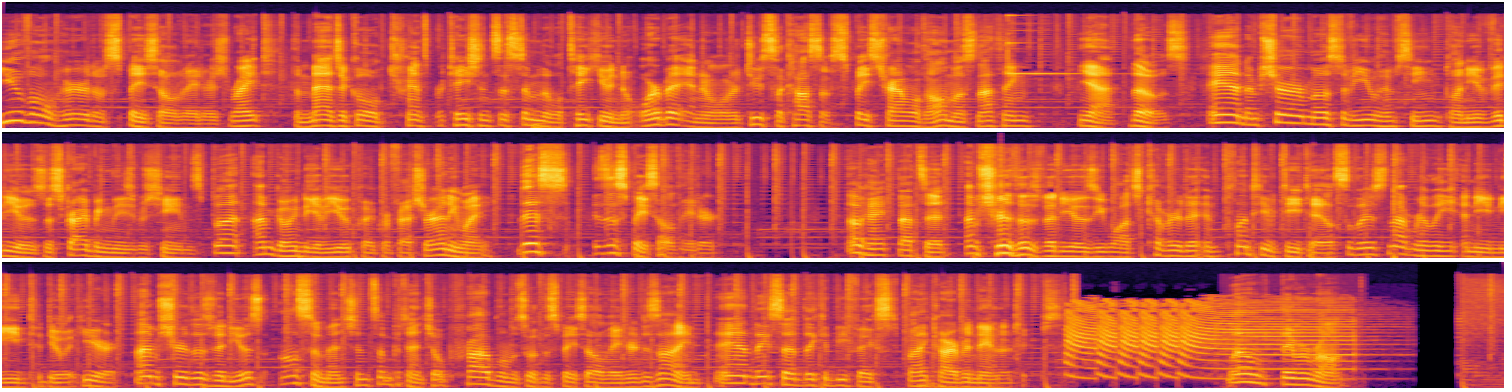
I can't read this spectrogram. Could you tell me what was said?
You've all heard of space elevators, right? The magical transportation system that will take you into orbit and it will reduce the cost of space travel to almost nothing. Yeah, those. And I'm sure most of you have seen plenty of videos describing these machines, but I'm going to give you a quick refresher anyway. This is a space elevator. Okay, that's it. I'm sure those videos you watched covered it in plenty of detail, so there's not really any need to do it here. I'm sure those videos also mentioned some potential problems with the space elevator design, and they said they could be fixed by carbon nanotubes. Well, they were wrong.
